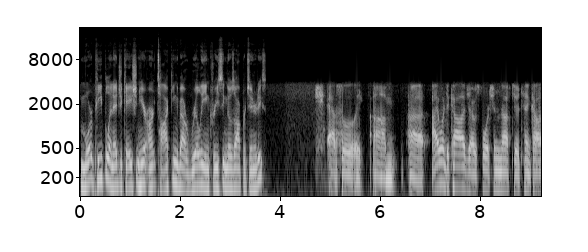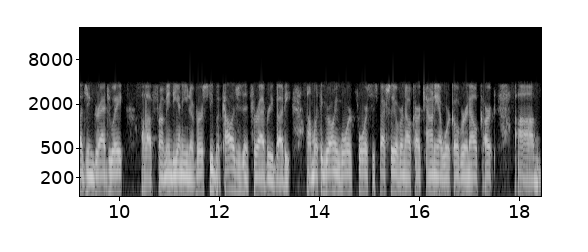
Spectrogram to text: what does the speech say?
more people in education here aren't talking about really increasing those opportunities? Absolutely. Um, uh, I went to college. I was fortunate enough to attend college and graduate uh, from Indiana University, but college isn't for everybody. Um, with the growing workforce, especially over in Elkhart County, I work over in Elkhart. Um,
